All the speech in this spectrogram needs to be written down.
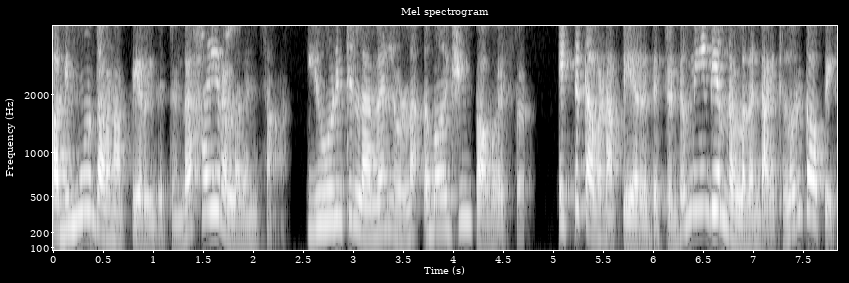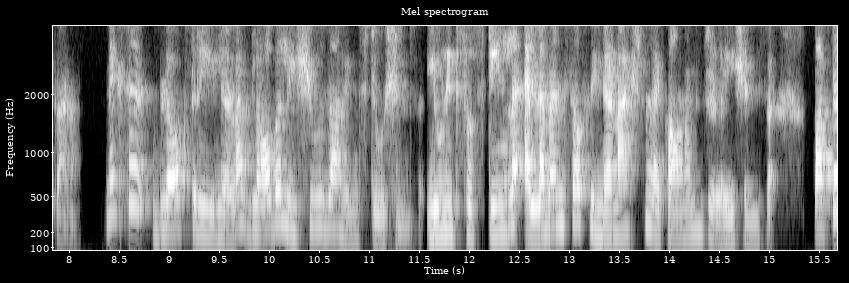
പതിമൂന്ന് തവണ അപ്പിയർ ചെയ്തിട്ടുണ്ട്. ഹൈ റെലവൻസ് ആണ്. യൂണിറ്റ് ഇലവനിലുള്ള എമർജിംഗ് പവേഴ്സ് എട്ട് തവണ അപ്പിയർ ചെയ്തിട്ടുണ്ട്. മീഡിയം റെലവെന്റ് ആയിട്ടുള്ള ഒരു ടോപ്പിക് ആണ്. നെക്സ്റ്റ് ബ്ലോക്ക് ത്രീയിലുള്ള global issues and institutions unit ഫിഫ്റ്റീനിലെ elements of international economic relations പത്ത്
